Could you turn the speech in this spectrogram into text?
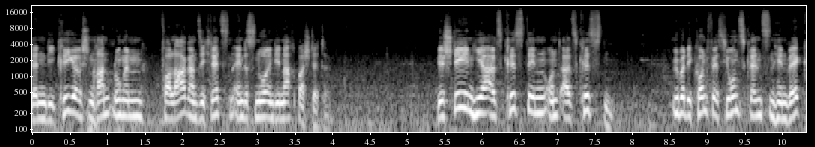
Denn die kriegerischen Handlungen verlagern sich letzten Endes nur in die Nachbarstädte. Wir stehen hier als Christinnen und als Christen über die Konfessionsgrenzen hinweg,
